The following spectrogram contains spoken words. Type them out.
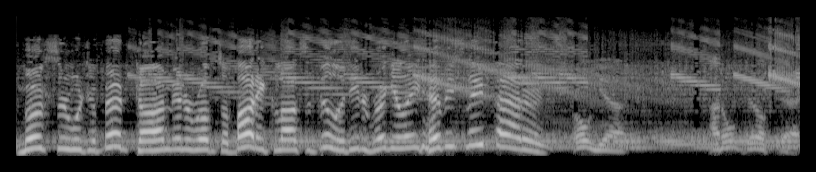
Messing with your bedtime interrupts a body clock's ability to regulate heavy sleep patterns. Oh yeah, I don't doubt that.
